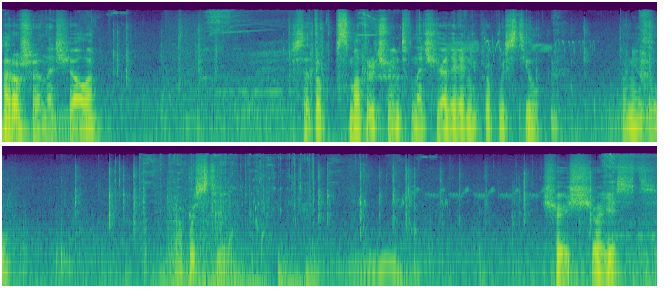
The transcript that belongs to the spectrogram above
Хорошее начало. Сейчас я только посмотрю что-нибудь в начале, я не пропустил. Внизу. Пропустил. Что еще есть?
